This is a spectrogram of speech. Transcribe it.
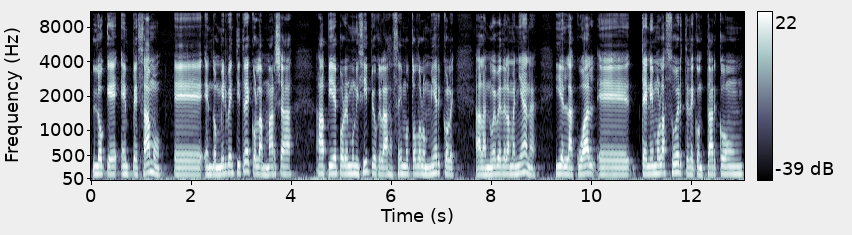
lo que empezamos eh, en 2023 con las marchas a pie por el municipio, que las hacemos todos los miércoles a las 9 de la mañana y en la cual eh, tenemos la suerte de contar con,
